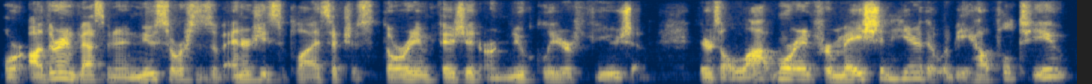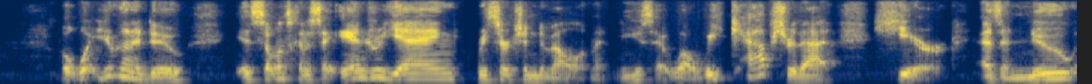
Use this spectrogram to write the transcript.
or other investment in new sources of energy supply such as thorium fission or nuclear fusion. There's a lot more information here that would be helpful to you. But what you're going to do is someone's going to say, Andrew Yang, research and development. And you say, well, we capture that here as a new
